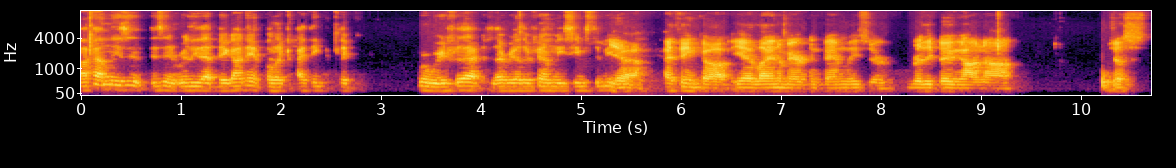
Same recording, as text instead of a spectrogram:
My family isn't isn't really that big on it, but like I think like we're weird for that because every other family seems to be. yeah, I think uh, yeah, Latin American families are really big on uh, just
